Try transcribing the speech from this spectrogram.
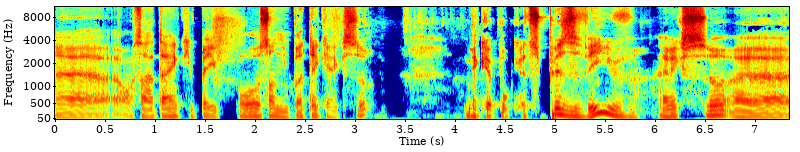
Euh, on s'entend qu'il ne paye pas son hypothèque avec ça. Mais que pour que tu puisses vivre avec ça euh,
